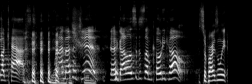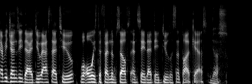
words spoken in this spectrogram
podcast when I'm at the gym. I gotta listen to some Cody Ko. Surprisingly, every Gen Z that I do ask that to will always defend themselves and say that they do listen to podcasts. Yes.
